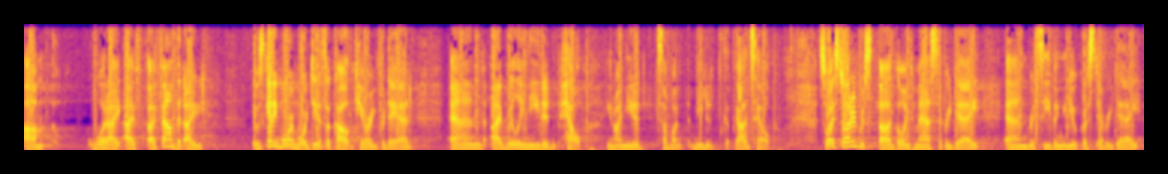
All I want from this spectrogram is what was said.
Um, what I, I, I found that I, it was getting more and more difficult caring for Dad and I really needed help. You know, I needed someone, needed God's help. So I started uh, going to Mass every day and receiving the Eucharist every day,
